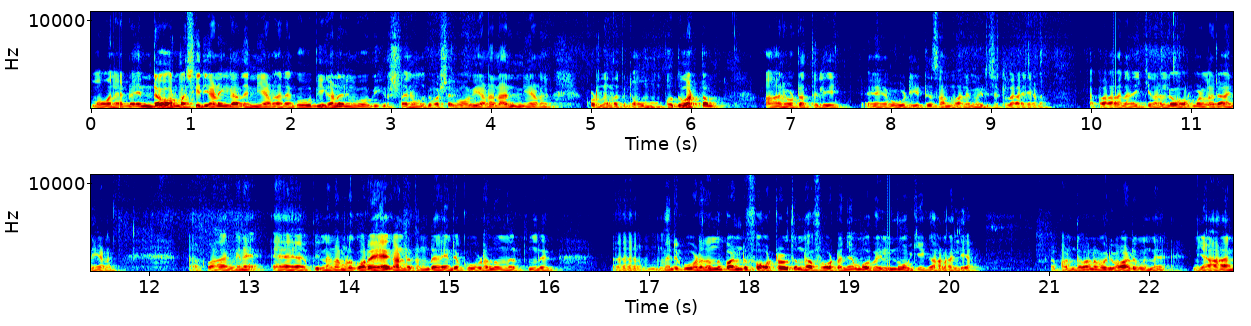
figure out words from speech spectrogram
മോഹനേട്ടൻ എന്റെ ഓർമ്മ ശരിയാണെങ്കിൽ അത് തന്നെയാണ്. ആന ഗോപി കണ്ണനും ഗോപി കൃഷ്ണനും ഉണ്ട്. പക്ഷേ ഗോപി കണ്ണൻ തന്നെയാണ് കൊടുക്കുന്നത് പിന്നെ ഒമ്പത് വട്ടം ആനോട്ടത്തിൽ ഓടിയിട്ട് സമ്മാനം മേടിച്ചിട്ടുള്ള ആനയാണ്. അപ്പോൾ ആന എനിക്ക് നല്ല ഓർമ്മയുള്ള ഒരു ആനയാണ്. അപ്പോൾ അങ്ങനെ പിന്നെ നമ്മൾ കുറേ കണ്ടിട്ടുണ്ട് അതിന്റെ കൂടെ നിന്നിട്ടുണ്ട്. എന്റെ കൂടെ നിന്ന് പണ്ട് ഫോട്ടോ എടുത്തിട്ടുണ്ട്. ആ ഫോട്ടോ ഞാൻ മൊബൈലിൽ നോക്കി കാണാനില്ല. പണ്ട് പറഞ്ഞ ഒരുപാട് മുന്നേ. ഞാൻ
